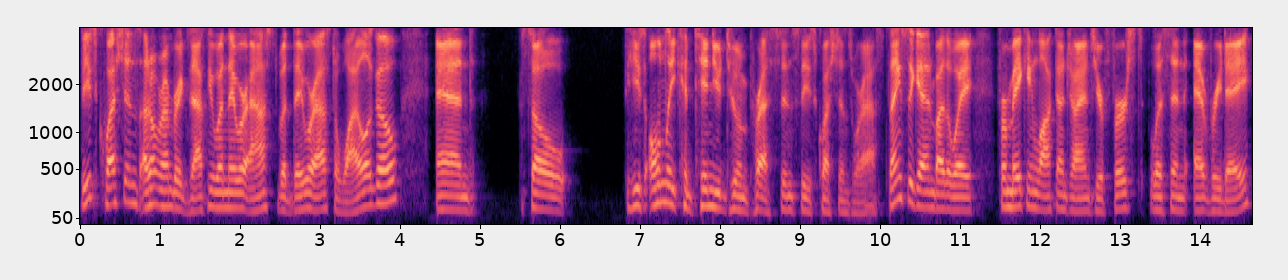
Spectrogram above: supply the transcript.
these questions, I don't remember exactly when they were asked, but they were asked a while ago, and so he's only continued to impress since these questions were asked. Thanks again, by the way, for making Locked On Giants your first listen every day.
